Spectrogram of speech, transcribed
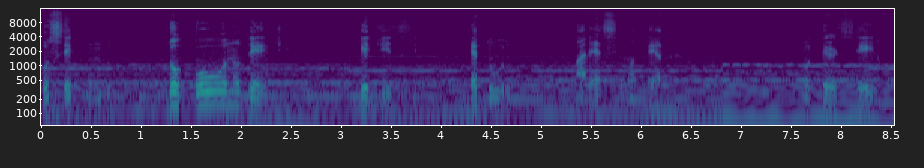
O segundo tocou-o no dente e disse: É duro, parece uma pedra. O terceiro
